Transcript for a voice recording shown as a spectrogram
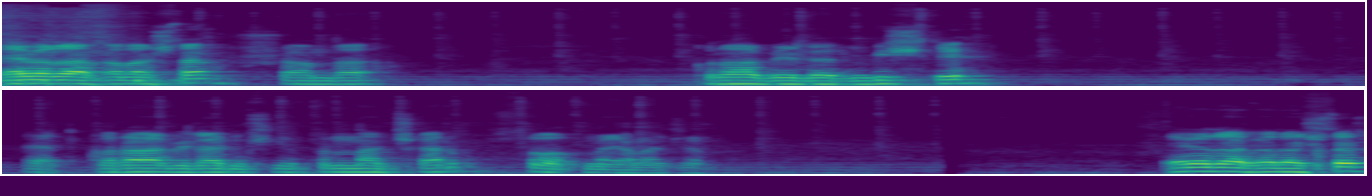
Evet arkadaşlar şu anda kurabiyelerim pişti. Evet kurabiyelerimi şimdi fırından çıkarıp soğutmaya alacağım. Evet arkadaşlar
